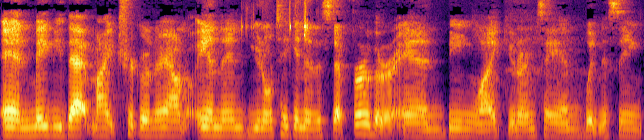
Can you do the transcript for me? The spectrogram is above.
And maybe that might trigger down and then, you know, taking it a step further and being like, you know what I'm saying, witnessing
